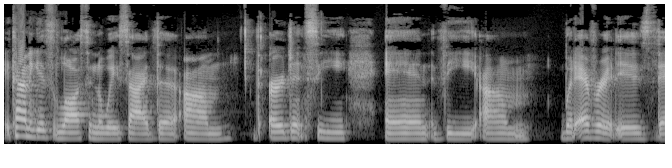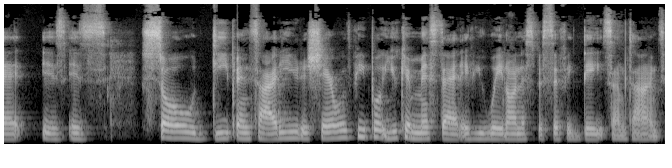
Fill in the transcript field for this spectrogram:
it kind of gets lost in the wayside. The um, the urgency and the um, whatever it is that is is so deep inside of you to share with people, you can miss that if you wait on a specific date sometimes.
